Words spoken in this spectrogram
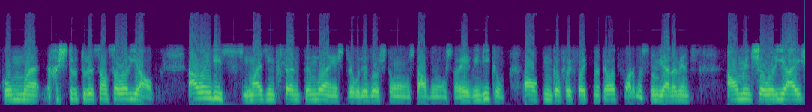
como uma reestruturação salarial. Além disso, e mais importante também, os trabalhadores estão, estavam, reivindicam algo que nunca foi feito na Teleperformance, nomeadamente aumentos salariais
